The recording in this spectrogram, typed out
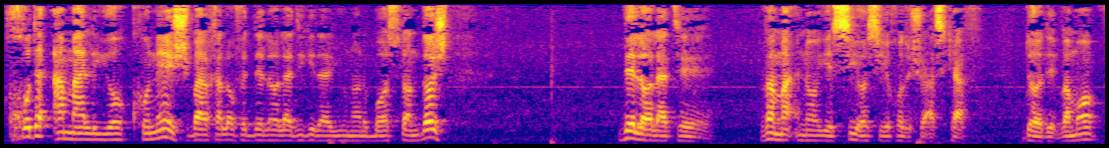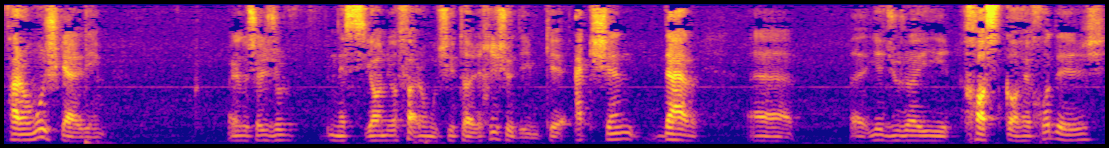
خود عمل یا کنش برخلاف دلالتی که در یونان باستان داشت دلالت و معنای سیاسی خودش رو از کف داده. و ما فراموش کردیم. نسیان یا فراموشی تاریخی شدیم که اکشن در یه جورایی خاستگاه خودش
